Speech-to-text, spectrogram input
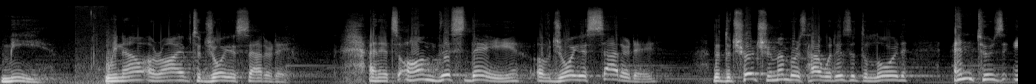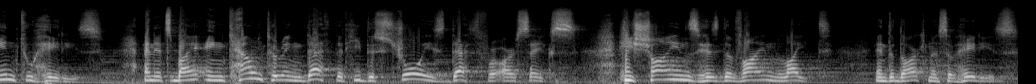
me. We now arrive to Joyous Saturday. And it's on this day of Joyous Saturday that the church remembers how it is that the Lord enters into Hades. And it's by encountering death that he destroys death for our sakes. He shines his divine light in the darkness of Hades.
